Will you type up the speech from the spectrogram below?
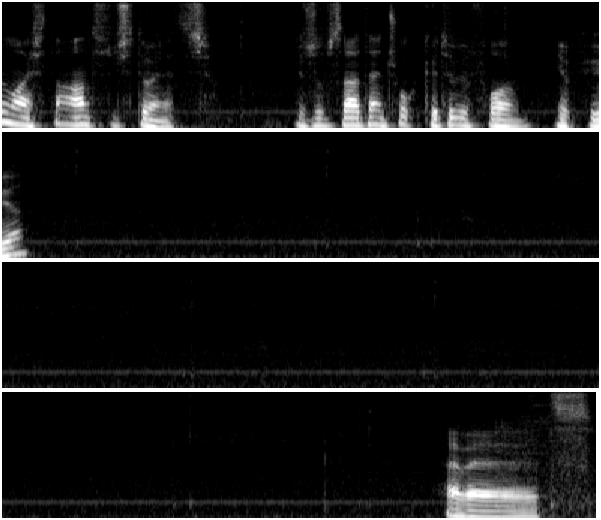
Şu maçta Antucci'de oynatacağım. Yusuf zaten çok kötü bir form yapıyor. Evet.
